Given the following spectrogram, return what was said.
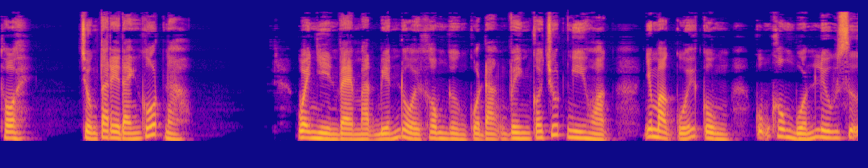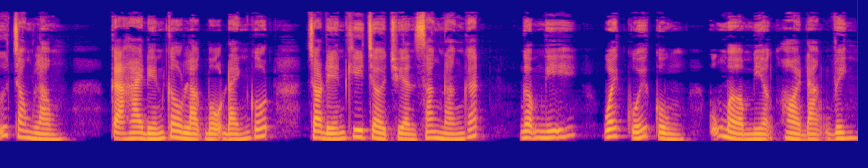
Thôi, chúng ta đi đánh gốt nào. Quay nhìn vẻ mặt biến đổi không ngừng của Đặng Vinh có chút nghi hoặc, nhưng mà cuối cùng cũng không muốn lưu giữ trong lòng. Cả hai đến câu lạc bộ đánh gốt, cho đến khi trời chuyển sang nắng gắt, ngẫm nghĩ, Quách cuối cùng cũng mở miệng hỏi Đặng Vinh.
